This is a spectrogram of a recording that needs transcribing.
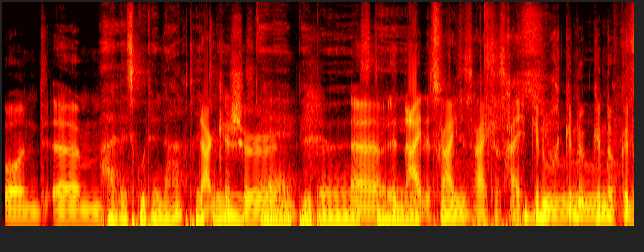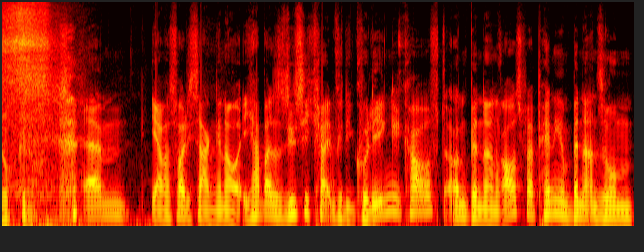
Und ähm, Alles Gute nachträglich. Dankeschön. Happy Birthday äh, nein, es reicht, es reicht, es reicht. Genug, genug, genug, genug, genug. Ähm, ja, was wollte ich sagen? Genau. Ich habe also Süßigkeiten für die Kollegen gekauft und bin dann raus bei Penny und bin an so einem,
